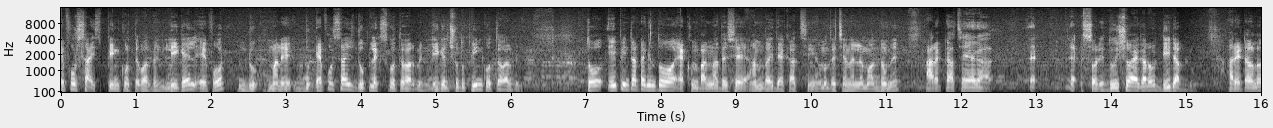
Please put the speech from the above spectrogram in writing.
এ ফোর সাইজ প্রিন্ট করতে পারবেন। লিগেল এ ফোর মানে এ ফোর সাইজ ডুপ্লেক্স করতে পারবেন। লিগেল শুধু প্রিন্ট করতে পারবেন। তো এই প্রিন্টারটা কিন্তু এখন বাংলাদেশে আমরাই দেখাচ্ছি আমাদের চ্যানেলের মাধ্যমে। আর একটা আছে সরি দুইশো এগারো ডিডাব্লিউ আর এটা হলো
